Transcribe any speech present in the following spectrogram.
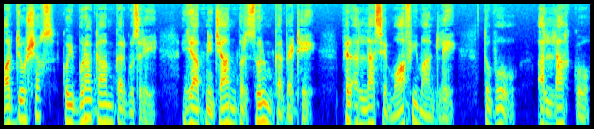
اور جو شخص کوئی برا کام کر گزرے یا اپنی جان پر ظلم کر بیٹھے، پھر اللہ سے معافی مانگ لے، تو وہ اللہ کو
